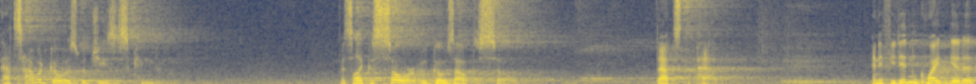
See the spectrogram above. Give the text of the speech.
That's how it goes with Jesus' kingdom. It's like a sower who goes out to sow. That's the pattern. And if you didn't quite get it,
